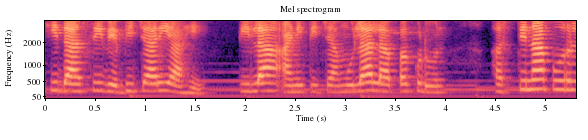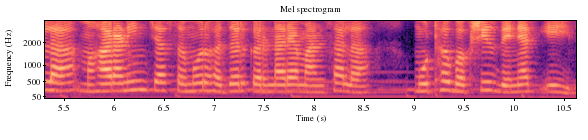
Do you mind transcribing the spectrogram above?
ही दासी व्यभिचारी आहे. तिला आणि तिच्या मुलाला पकडून हस्तिनापूरला महाराणींच्या समोर हजर करणाऱ्या माणसाला मोठं बक्षीस देण्यात येईल.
